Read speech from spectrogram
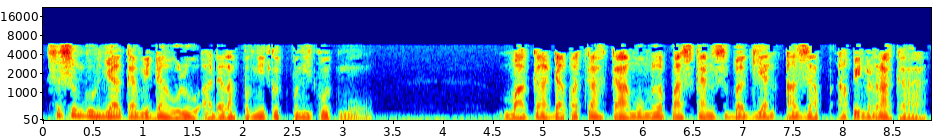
Sesungguhnya kami dahulu adalah pengikut-pengikutmu. Maka dapatkah kamu melepaskan sebagian azab api neraka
